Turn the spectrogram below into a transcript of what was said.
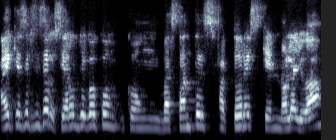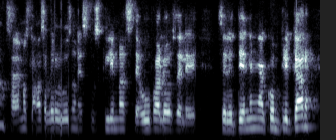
hay que ser sinceros, Seattle llegó con, con, bastantes factores que no le ayudaban. Sabemos que a ver en estos climas de Buffalo se le, se le tienden a complicar,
